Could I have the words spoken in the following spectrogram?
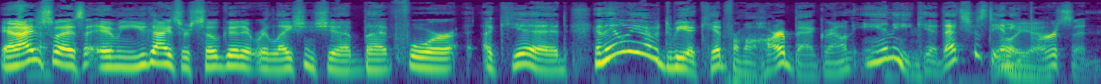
And I just want to say, I mean, you guys are so good at relationship, but for a kid, and they don't even have to be a kid from a hard background, any mm-hmm. kid, that's just oh, any yeah. person.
